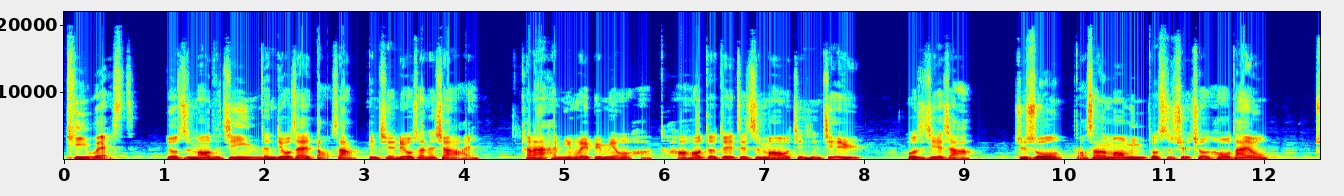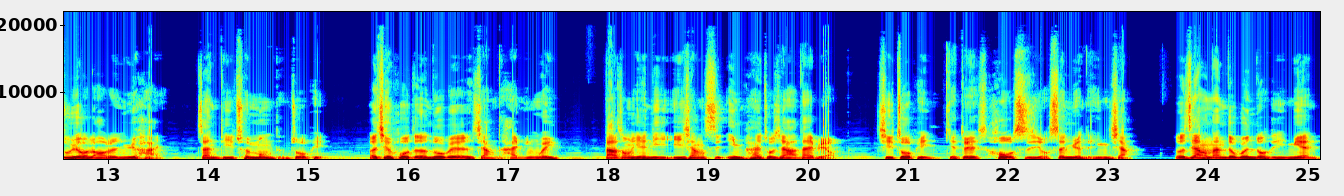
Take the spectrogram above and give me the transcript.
Key。West 六只猫的基因仍留在岛上，并且流传了下来。看来海明威并没有好好好的对这只猫进行节育或是结扎。据说岛上的猫咪都是雪球的后代哦。著有《老人与海》《战地春梦》等作品，而且获得诺贝尔奖的海明威，大众眼里一向是硬派作家的代表，其作品也对后世有深远的影响。而这样难得温柔的一面，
